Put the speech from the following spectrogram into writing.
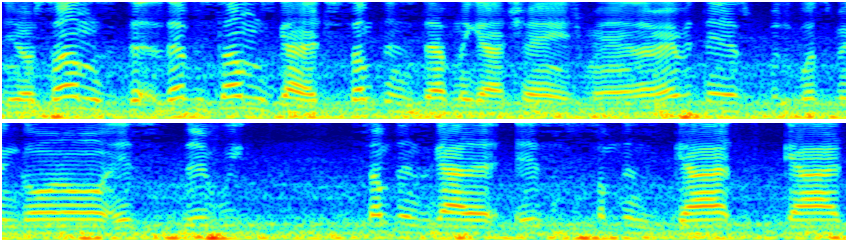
you know, something's definitely something's got something's definitely got to change, man. Everything that's what's been going on, it's we something's got to it's something's got got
